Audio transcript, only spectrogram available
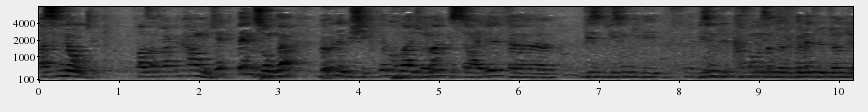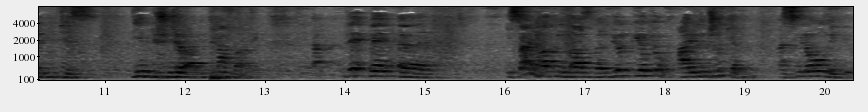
Asimile olacak. Fazla farklı kalmayacak. Ve en sonunda böyle bir şekilde kolayca İsrail'i biz, bizim gibi bizim kafamıza göre döndürebileceğiz diye bir düşünce var, bir plan var. Ve, ve e, İsrail halkının bazıları diyor yok yok ayrımcılık yapın, asimile olmayın diyor.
